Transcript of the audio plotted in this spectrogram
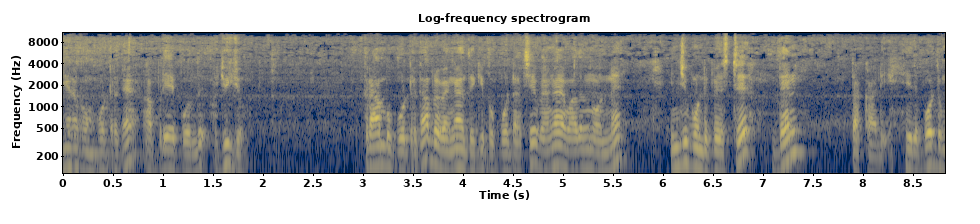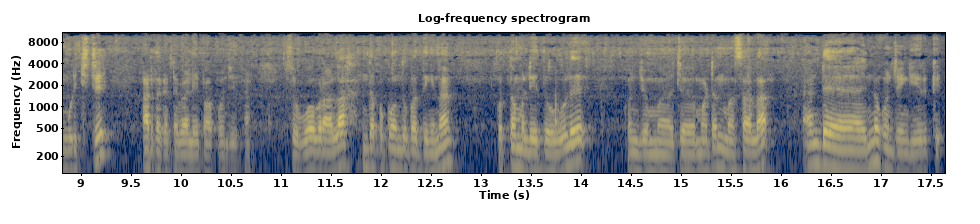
ஜீரகம் போட்டிருக்கேன். அப்படியே இப்போ வந்து அஜிஜோ கிராம்பு போட்டிருக்கேன். அப்புறம் வெங்காயம் தூக்கி இப்போ போட்டாச்சு. வெங்காயம் வதங்கினோடனே இஞ்சி பூண்டு பேஸ்ட்டு தென் தக்காளி. இது போட்டு முடிச்சுட்டு அடுத்த கட்ட வேலையை பார்ப்போம் ஜிப்பேன் ஸோ ஓவராலாக இந்த பக்கம் வந்து பார்த்திங்கன்னா கொத்தமல்லி தூள் கொஞ்சம் ம- ச- மட்டன் மசாலா அண்டு இன்னும் கொஞ்சம் இங்கே இருக்குது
